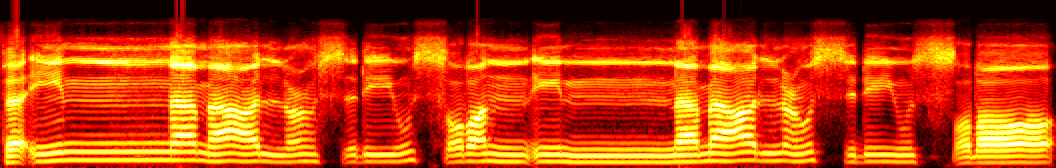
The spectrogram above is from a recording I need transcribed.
فإن مع العسر يسرا إن مع العسر يسرا.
